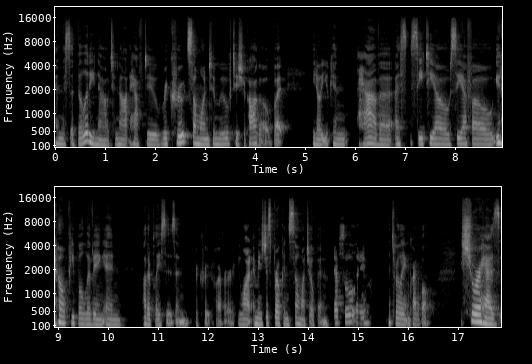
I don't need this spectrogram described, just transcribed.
and this ability now to not have to recruit someone to move to chicago but you know you can have a, a cto cfo you know people living in other places and recruit whoever you want. I mean it's just broken so much open. Absolutely. It's really incredible Shure has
